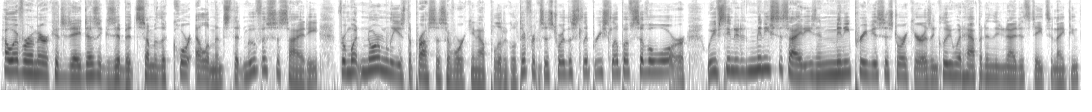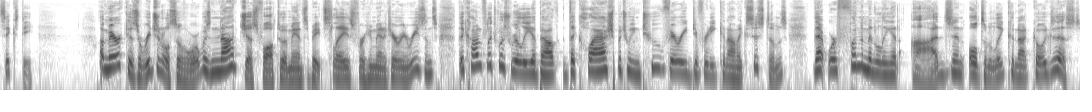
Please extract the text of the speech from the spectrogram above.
However, America today does exhibit some of the core elements that move a society from what normally is the process of working out political differences toward the slippery slope of civil war. We've seen it in many societies in many previous historic eras, including what happened in the United States in 1960. America's original Civil War was not just fought to emancipate slaves for humanitarian reasons. The conflict was really about the clash between two very different economic systems that were fundamentally at odds and ultimately could not coexist.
